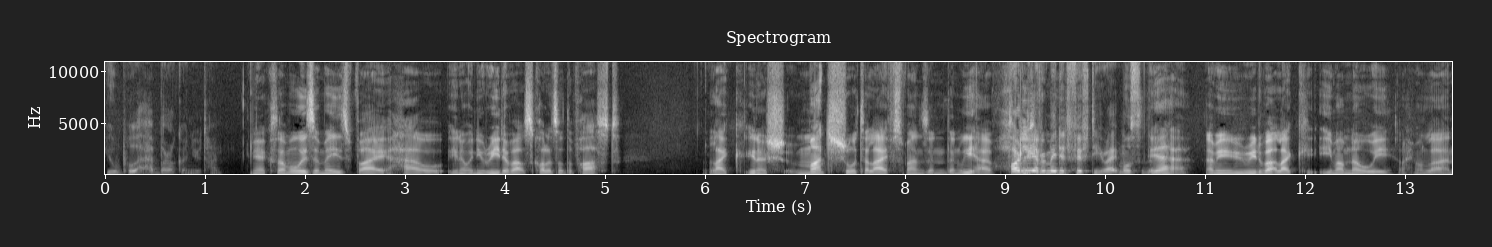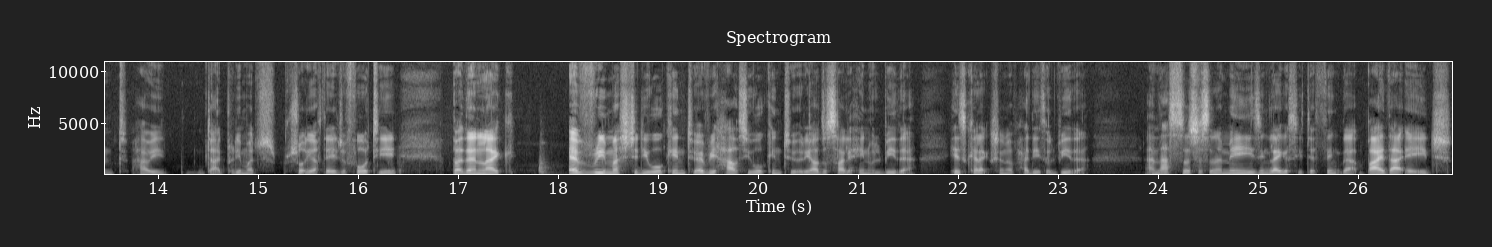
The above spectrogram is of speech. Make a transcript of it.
you will put have barakah in your time. Yeah, because I'm always amazed by how you know when you read about scholars of the past, like you know, sh- much shorter lifespans than, than we have. Hardly today. ever made it 50, right? Most of them. Yeah, I mean, you read about like Imam Nawawi, rahimahullah, and how he died pretty much shortly after the age of forty. But then, like every masjid you walk into, every house you walk into, Riyadh al-Salihin will be there. His collection of hadith will be there, and that's just an amazing legacy to think that by that age,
